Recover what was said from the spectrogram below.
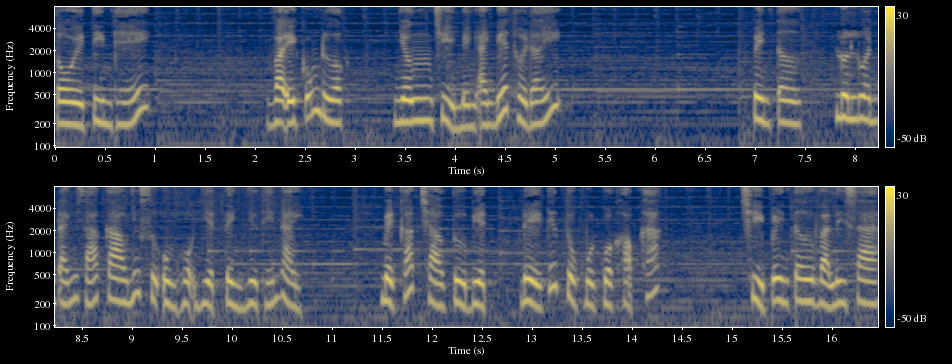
Tôi tin thế. Vậy cũng được, nhưng chỉ mình anh biết thôi đấy. Winter luôn luôn đánh giá cao những sự ủng hộ nhiệt tình như thế này. Mệt cáp chào từ biệt để tiếp tục một cuộc họp khác. Chỉ Winter và Lisa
